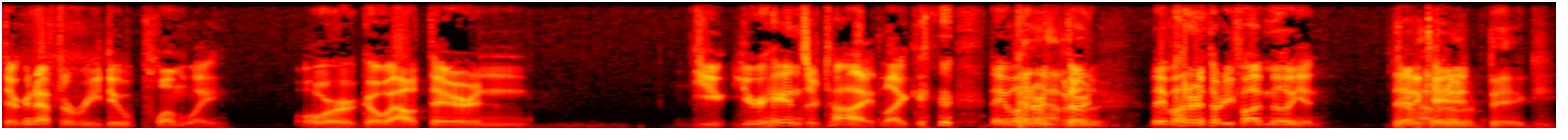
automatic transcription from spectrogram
They're going to have to redo Plumlee or go out there and you, your hands are tied. Like they have They have another- they have 135 million They dedicated. another big.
